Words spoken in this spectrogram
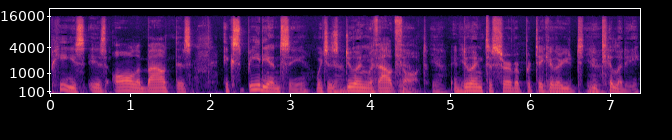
piece is all about this expediency which is doing without thought doing to serve a particular ut- utility.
